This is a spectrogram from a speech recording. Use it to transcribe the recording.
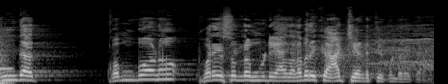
எந்த கொம்பனும் குறை சொல்ல முடியாத அளவிற்கு ஆட்சி நடத்தி கொண்டிருக்கிறார்.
